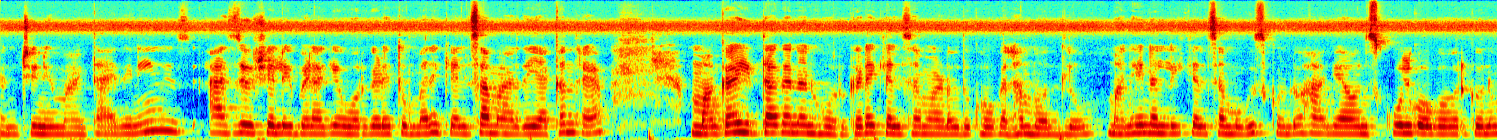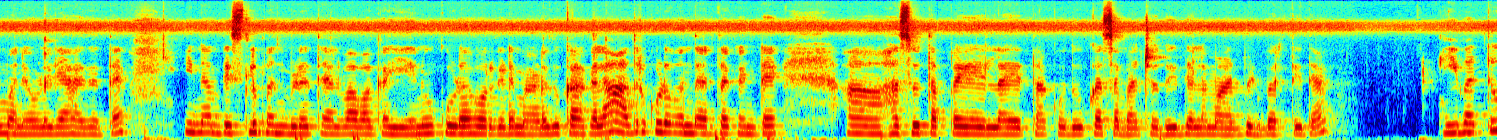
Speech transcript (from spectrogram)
ಕಂಟಿನ್ಯೂ ಮಾಡ್ತಾ ಇದ್ದೀನಿ. ಆ್ಯಸ್ ಯೂಶ್ವಲಿ ಬೆಳಗ್ಗೆ ಹೊರಗಡೆ ತುಂಬಾ ಕೆಲಸ ಮಾಡಿದೆ. ಯಾಕಂದರೆ ಮಗ ಇದ್ದಾಗ ನಾನು ಹೊರಗಡೆ ಕೆಲಸ ಮಾಡೋದಕ್ಕೆ ಹೋಗಲ್ಲ ಮೊದಲು. ಮನೆಯಲ್ಲಿ ಕೆಲಸ ಮುಗಿಸ್ಕೊಂಡು ಹಾಗೆ ಅವ್ನು ಸ್ಕೂಲ್ಗೆ ಹೋಗೋವರೆಗೂ ಮನೆಯೊಳಗೆ ಆಗುತ್ತೆ. ಇನ್ನು ಬಿಸಿಲು ಬಂದುಬಿಡುತ್ತೆ ಅಲ್ವಾ? ಅವಾಗ ಏನೂ ಕೂಡ ಹೊರಗಡೆ ಮಾಡೋದಕ್ಕಾಗಲ್ಲ. ಆದರೂ ಕೂಡ ಒಂದು ಅರ್ಧ ಗಂಟೆ ಹಸು ತಪ್ಪೆ ಎಲ್ಲ ಎತ್ತಾಕೋದು, ಕಸ ಬಾಚೋದು, ಇದೆಲ್ಲ ಮಾಡಿಬಿಟ್ಟು ಬರ್ತಿದ್ದೆ. ಇವತ್ತು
